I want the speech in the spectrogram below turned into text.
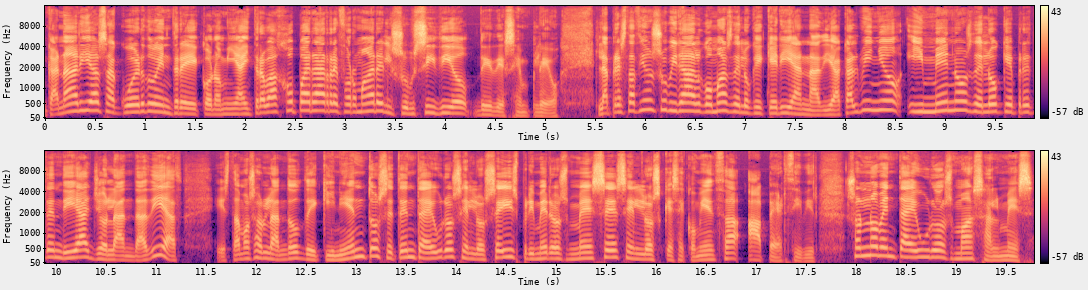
Canarias, acuerdo entre Economía y Trabajo para reformar el subsidio de desempleo. La prestación subirá algo más de lo que quería Nadia Calviño y menos de lo que pretendía Yolanda Díaz. Estamos hablando de 570 euros en los seis primeros meses en los que se comienza a percibir. Son 90 euros más al mes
